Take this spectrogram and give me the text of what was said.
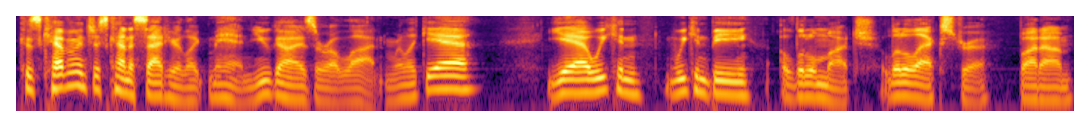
because Kevin just kind of sat here like, man, you guys are a lot, and we're like, yeah, yeah, we can we can be a little much, a little extra, but um,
